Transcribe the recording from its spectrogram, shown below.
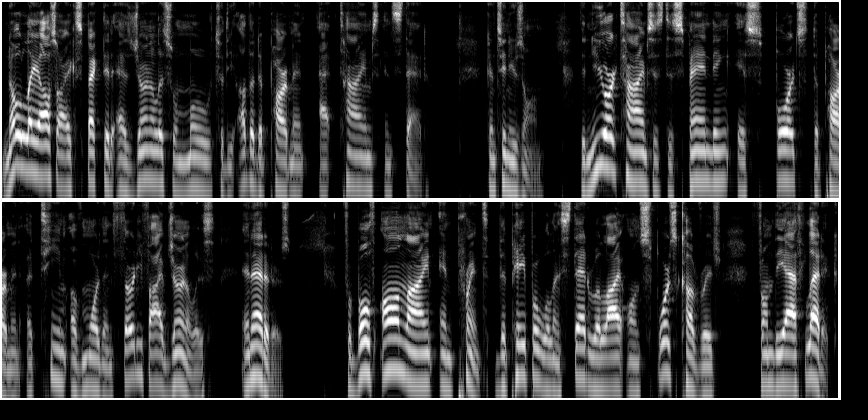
No layoffs are expected as journalists will move to the other department at times instead. Continues on. The New York Times is disbanding its sports department, a team of more than 35 journalists and editors. For both online and print, the paper will instead rely on sports coverage from The Athletic,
